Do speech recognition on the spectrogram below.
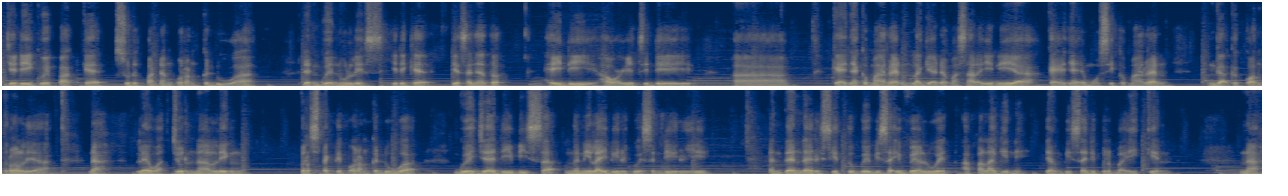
Jadi gue pakai sudut pandang orang kedua dan gue nulis. Jadi kayak biasanya tuh hmm. hey di how are you today? Uh, kayaknya kemarin lagi ada masalah ini ya. Kayaknya emosi kemarin nggak kekontrol ya. Nah lewat journaling perspektif orang kedua gue jadi bisa menilai diri gue sendiri and then dari situ gue bisa evaluate apalagi nih yang bisa diperbaikin. Nah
